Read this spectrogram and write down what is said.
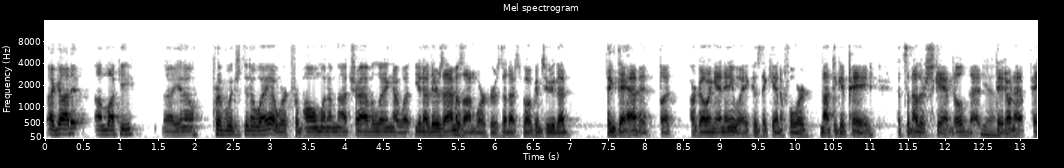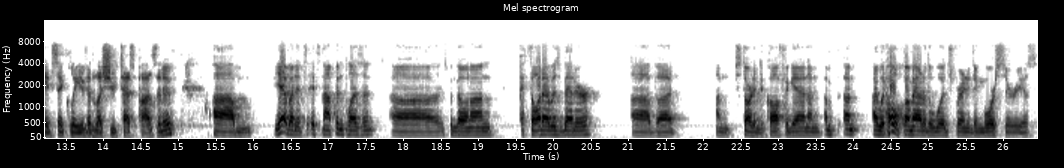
I got it. I'm lucky. Uh, you know, privileged in a way. I work from home when I'm not traveling. I, you know, there's Amazon workers that I've spoken to that think they have it, but are going in anyway because they can't afford not to get paid. That's another scandal that yeah. they don't have paid sick leave unless you test positive. Um, yeah, but it's it's not been pleasant. Uh, it's been going on. I thought I was better, uh, but I'm starting to cough again. I'm, I'm, I'm, i would hope I'm out of the woods for anything more serious.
